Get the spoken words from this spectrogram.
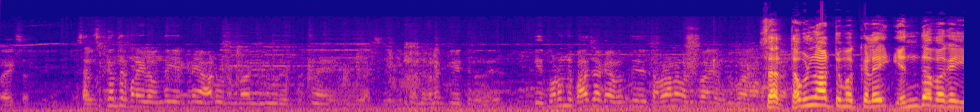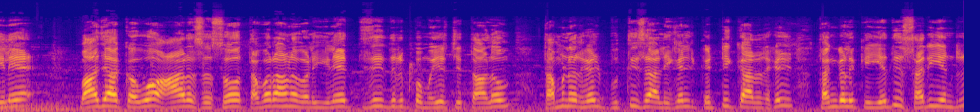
சார் சிக்கந்தர் படையில வந்து ஏற்கனவே ஆடு விடக்கூடாதுன்னு ஒரு பிரச்சனை இப்போ அந்த விளக்கு ஏற்றுறது. இது தொடர்ந்து பாஜக வந்து தவறான வழிபாடு சார் தமிழ்நாட்டு மக்களை எந்த வகையிலே பாஜகவோ ஆர்எஸ்எஸோ தவறான வழியிலே திசை திருப்ப முயற்சித்தாலும் தமிழர்கள் புத்திசாலிகள் கெட்டிக்காரர்கள் தங்களுக்கு எது சரி என்று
